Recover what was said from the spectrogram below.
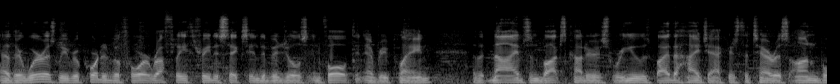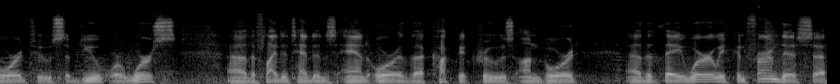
Uh, there were, as we reported before, roughly three to six individuals involved in every plane, that knives and box cutters were used by the hijackers, the terrorists on board, to subdue or worse uh, the flight attendants and or the cockpit crews on board. Uh, that they were, we've confirmed this, uh,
